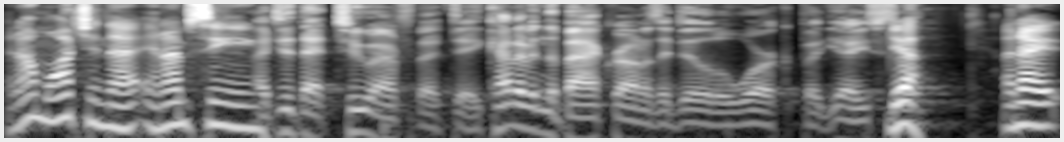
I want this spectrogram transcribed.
And I'm watching that and I'm seeing I did that too after that day, kind of in the background as I did a little work. But yeah, you still, yeah, and I,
